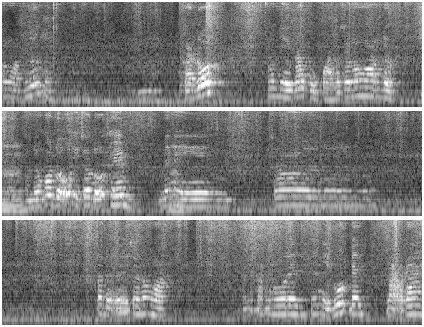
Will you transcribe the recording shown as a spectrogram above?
Cho ngọt nước này. Ừ. cà rốt cho nhiều rau củ quả vào cho nó ngon được. Ừ. còn nếu có đỗ thì cho đỗ thêm. Mấy này cho cho đỡ cho nó ngọt. Bắp ngô đây cái này ruốc đây nạo ra.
